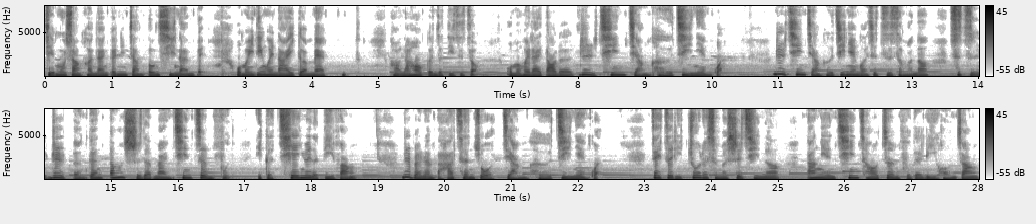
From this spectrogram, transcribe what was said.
节目上很难跟你讲东西南北，我们一定会拿一个 map，好，然后跟着地址走，我们会来到了日清讲和纪念馆。日清讲和纪念馆是指什么呢？是指日本跟当时的满清政府一个签约的地方，日本人把它称作讲和纪念馆。在这里做了什么事情呢？当年清朝政府的李鸿章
